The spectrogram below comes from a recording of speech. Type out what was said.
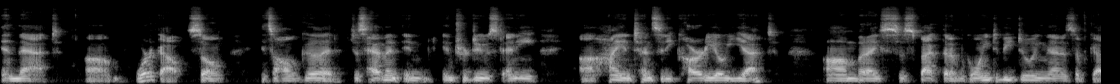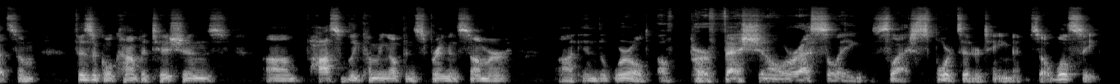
in that um, workout. So it's all good. Just haven't in, introduced any uh, high intensity cardio yet. Um, but I suspect that I'm going to be doing that as I've got some physical competitions um, possibly coming up in spring and summer uh, in the world of professional wrestling slash sports entertainment. So we'll see,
